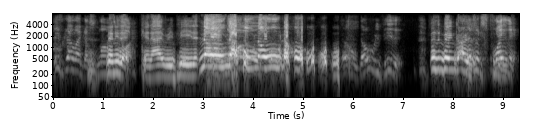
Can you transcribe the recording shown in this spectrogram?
He's got like a slow then he talk. said, "Can I repeat it?" No, no, no, no. No, don't repeat it. Mr. Ben Just Carson, explain it.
